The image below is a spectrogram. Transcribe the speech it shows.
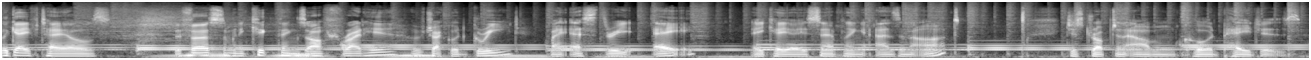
Lagaffe Tales. But first, I'm going to kick things off right here with a track called Greed by S3A, aka Sampling as an Art. Just dropped an album called Pages.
